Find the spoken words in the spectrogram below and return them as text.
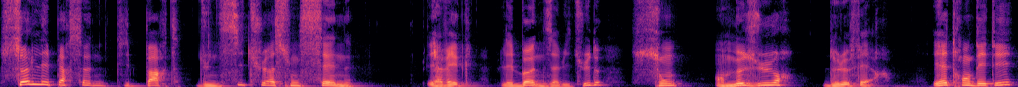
seules les personnes qui partent d'une situation saine et avec les bonnes habitudes sont en mesure de le faire. Et être endetté,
